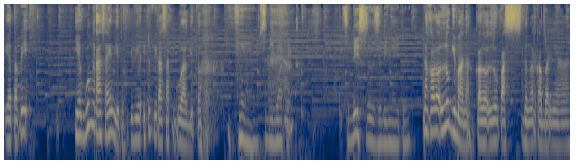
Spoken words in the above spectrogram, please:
Ya tapi ya gue ngerasain gitu. Itu firasat gue gitu. Sedih banget ya. Sedih sedihnya itu. Nah kalau lu gimana? Kalau lu pas dengar kabarnya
